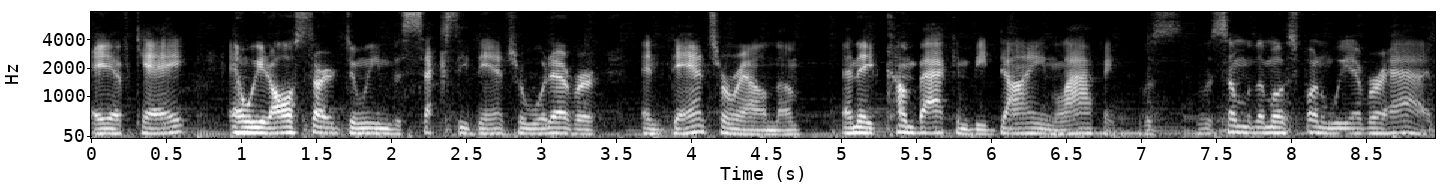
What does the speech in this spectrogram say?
AFK, and we'd all start doing the sexy dance or whatever, and dance around them, and they'd come back and be dying laughing. It was it was some of the most fun we ever had.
